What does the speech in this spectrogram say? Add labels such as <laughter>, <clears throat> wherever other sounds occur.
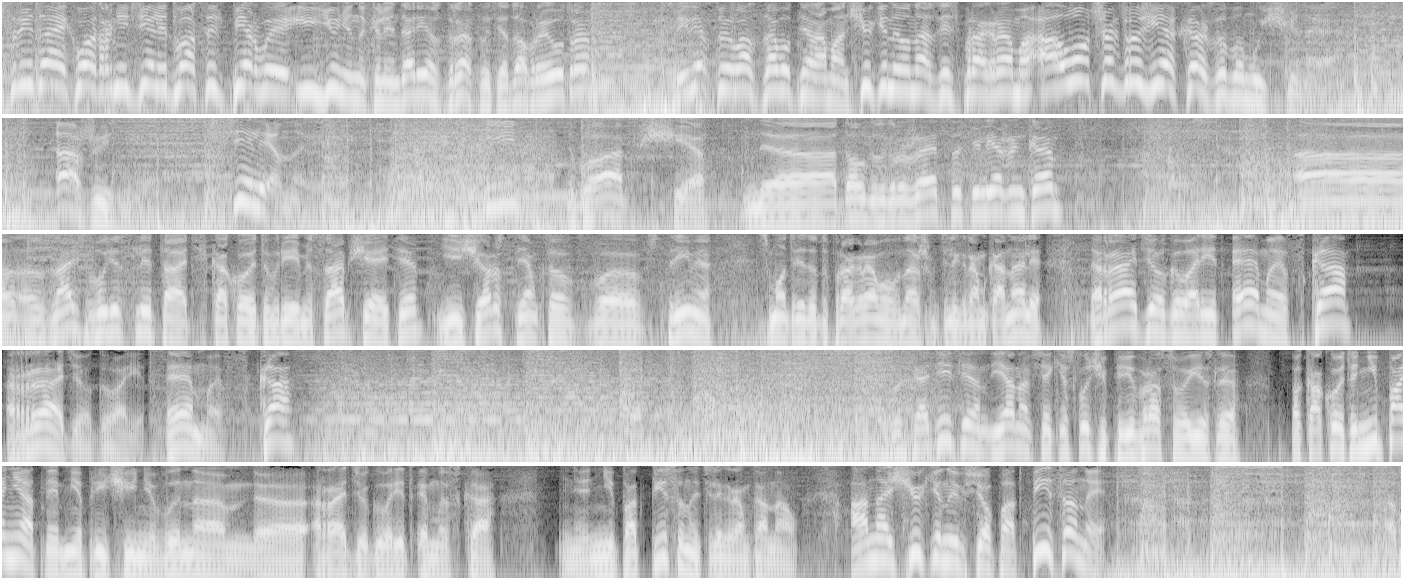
Среда, экватор недели, 21 июня на календаре. Здравствуйте, доброе утро. Приветствую вас, зовут меня Роман Щукин, и у нас здесь программа о лучших друзьях каждого мужчины. О жизни, вселенной и вообще. Да, долго загружается тележенька. А, значит, будет слетать какое-то время. Сообщайте еще раз тем, кто в, в стриме смотрит эту программу в нашем телеграм-канале. Радио говорит МСК. Радио говорит МСК. Заходите, я на всякий случай перебрасываю, если по какой-то непонятной мне причине вы на э, радио говорит МСК не подписаны телеграм-канал, а на Щукины все подписаны.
